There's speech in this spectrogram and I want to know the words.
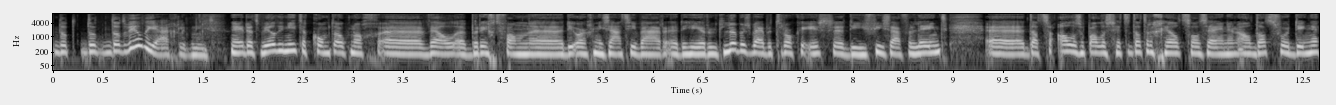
dat, dat, dat wilde hij eigenlijk niet. Nee, dat wilde hij niet. Er komt ook nog uh, wel bericht van uh, die organisatie waar de heer Ruud Lubbers bij betrokken is. Die visa verleent. Dat ze alles op alles zetten. Dat er geld zal zijn en al dat soort dingen.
